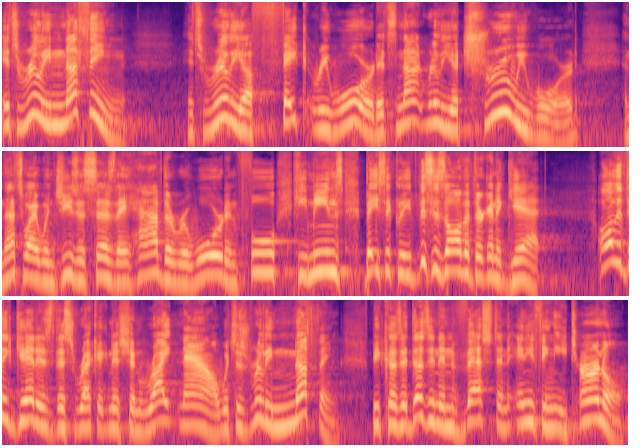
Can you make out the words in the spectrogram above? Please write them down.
It's really nothing. It's really a fake reward. It's not really a true reward. And that's why when Jesus says they have their reward in full, he means basically this is all that they're going to get. All that they get is this recognition right now, which is really nothing because it doesn't invest in anything eternal.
